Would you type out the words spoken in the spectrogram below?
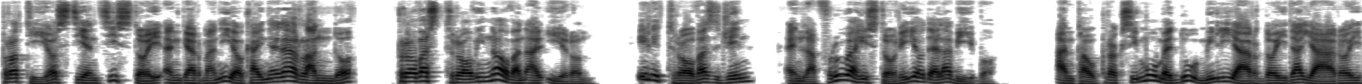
Pro tio sciencistoi en Germanio cae Nederlando provas trovi novan al iron. Ili trovas gin en la frua historio de la vivo antau proximume du miliardoi da iaroi,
